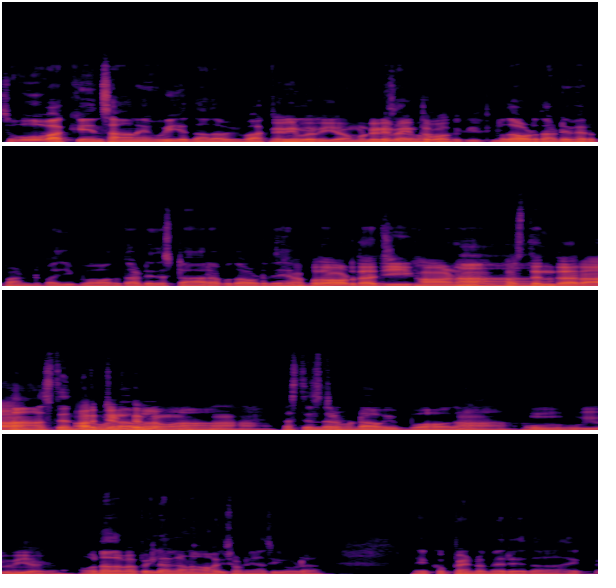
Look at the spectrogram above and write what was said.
ਸੋ ਉਹ ਵਾਕਈ ਇਨਸਾਨ ਹੈ ਉਹ ਵੀ ਇਦਾਂ ਦਾ ਵੀ ਵਾਕਈ ਨਹੀਂ ਵਧੀਆ ਮੁੰਡੇ ਨੇ ਮਿਹਨਤ ਹਾਂ। ਬਹੁਤ ਕੀਤੀ ਭਦੌੜ ਤੁਹਾਡੇ ਫਿਰ ਪੰਡ ਭਾਜੀ ਬਹੁਤ ਤੁਹਾਡੇ ਤੇ ਸਟਾਰ ਆ ਭਦੌੜ ਦੇ ਆ ਭਦੌੜ ਦਾ ਜੀ ਖਾਨ ਆ ਹਾਂ। ਹਸਤਿੰਦਰ ਆ ਹਾਂ ਅਰਜਨ ਢਿੱਲੋਂ ਆ ਹਾਂ ਹਾਂ ਹਾਂ ਹਸਤਿੰਦਰ ਮੁੰਡਾ ਉਹ ਵੀ ਬਹੁਤ ਹਾਂ, ਹਾਂ ਉਹ- ਵੀ ਵਧੀਆ ਹੈਗਾ। ਉਹਨਾਂ ਦਾ ਮੈਂ ਪਹਿਲਾ ਗਾਣਾ ਉਹੀ ਸੁਣਿਆ ਸੀ ਉਹਦਾ ਇੱਕ ਪਿੰਡ ਮੇਰੇ ਦਾ ਇੱਕ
